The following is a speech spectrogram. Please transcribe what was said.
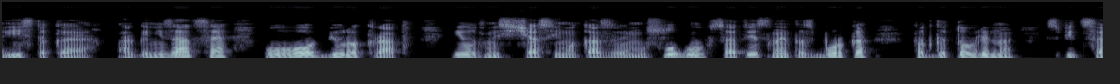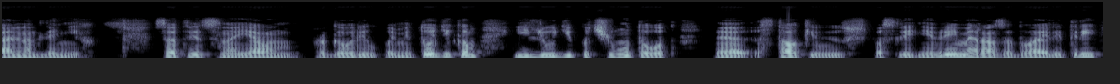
есть такая организация ООО «Бюрократ». И вот мы сейчас им оказываем услугу, соответственно, эта сборка подготовлена специально для них. Соответственно, я вам проговорил по методикам, и люди почему-то вот э, сталкиваются в последнее время, раза два или три,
